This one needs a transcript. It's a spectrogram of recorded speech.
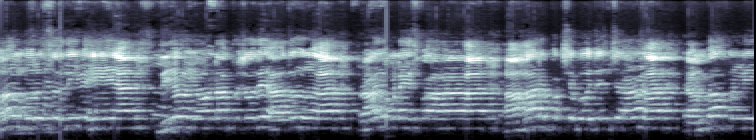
ॐ गुरुसदिमे धियो यो न प्रचोदयात् प्राणपणे स्वाहा आहारपक्षभोजं च रम्भापुण्य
